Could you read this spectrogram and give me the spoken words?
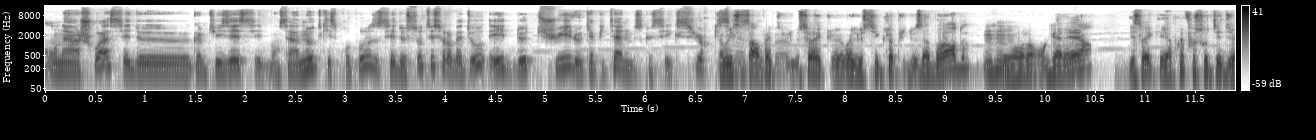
on a un choix. C'est de, comme tu disais, c'est bon, c'est un autre qui se propose, c'est de sauter sur le bateau et de tuer le capitaine, parce que c'est sûr que. Ah oui, c'est ça. En fait, c'est vrai que ouais, le cyclope il nous aborde, mhm. on, on galère. Et c'est vrai qu'après, il faut sauter di-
